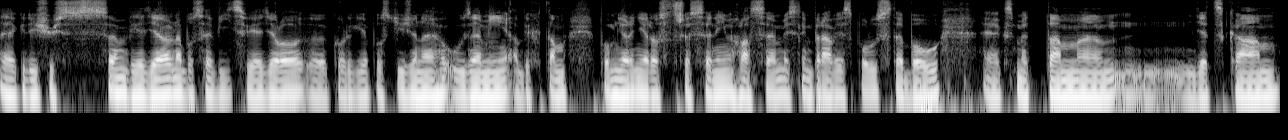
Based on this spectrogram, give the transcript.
eh, když už jsem věděl, nebo se víc vědělo, eh, kolik je postiženého území, abych tam poměrně roztřeseným hlasem, myslím právě spolu s tebou, jak jsme tam mm, dětskám,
